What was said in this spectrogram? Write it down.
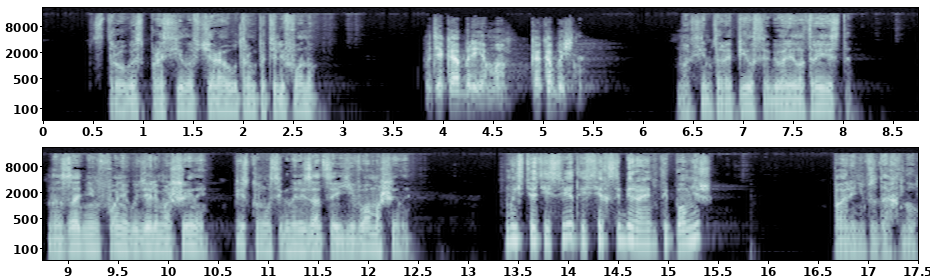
— строго спросила вчера утром по телефону. «В декабре, мам, как обычно». Максим торопился, говорил отрывисто. На заднем фоне гудели машины, пискнула сигнализация его машины. «Мы с тетей Светой всех собираем, ты помнишь?» Парень вздохнул.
